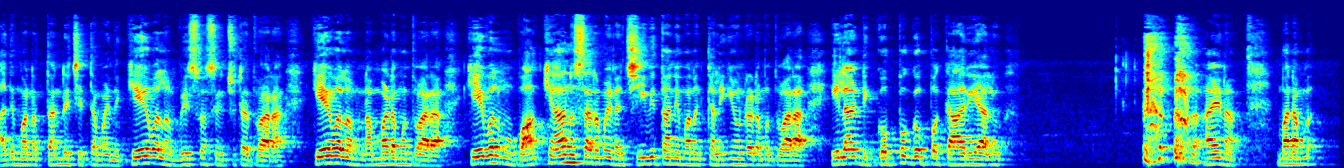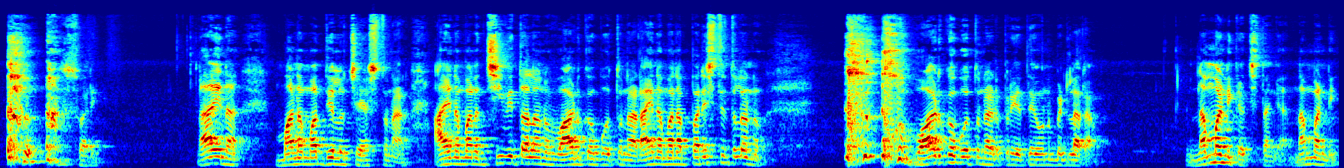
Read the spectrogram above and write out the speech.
అది మన తండ్రి చిత్తమైంది. కేవలం విశ్వసించుట ద్వారా కేవలం నమ్మడము ద్వారా కేవలం వాక్యానుసారమైన జీవితాన్ని మనం కలిగి ఉండడం ద్వారా ఇలాంటి గొప్ప గొప్ప కార్యాలు ఆయన మనం సారీ ఆయన మన మధ్యలో చేస్తున్నాడు. ఆయన మన జీవితాలను వాడుకోబోతున్నాడు. ఆయన మన పరిస్థితులను వాడుకోబోతున్నాడు ప్రియ దేవుని బిడ్డలారా. నమ్మండి ఖచ్చితంగా నమ్మండి.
